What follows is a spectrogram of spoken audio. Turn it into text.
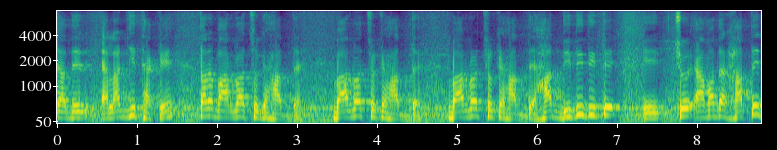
যাদের অ্যালার্জি থাকে, তারা বারবার চোখে হাত দেয়, বারবার চোখে হাত দেয়, বারবার চোখে হাত দেয়। হাত দিতে দিতে এই আমাদের হাতের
